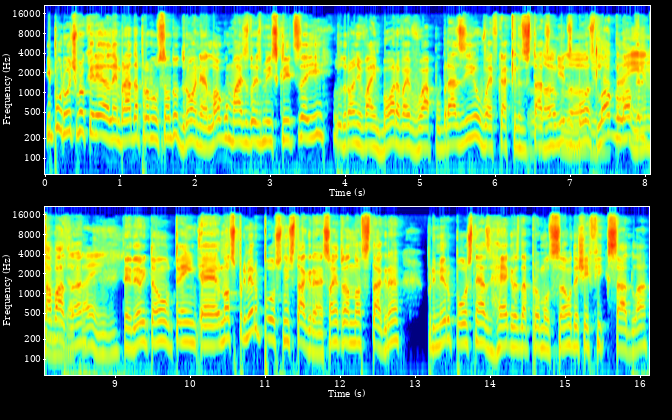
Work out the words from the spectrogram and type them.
E por último, eu queria lembrar da promoção do drone. É logo mais de 2 mil inscritos aí. O drone vai embora, vai voar pro Brasil, vai ficar aqui nos Estados Logo, Unidos. boas. já Logo, tá logo ele indo, tá já vazando. tá. Entendeu? Então tem é, o nosso primeiro post no Instagram. É só entrar no nosso Instagram. Primeiro post tem as regras da promoção. Eu deixei fixado lá.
